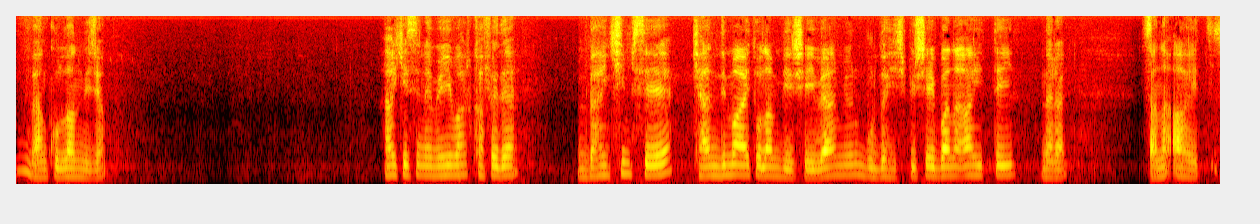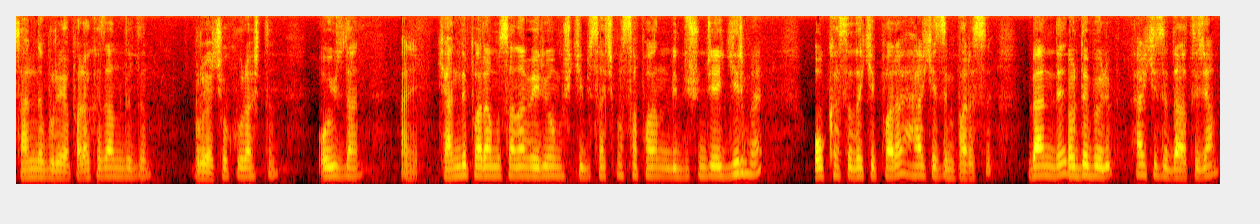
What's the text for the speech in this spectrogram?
Ben kullanmayacağım. Herkesin emeği var kafede. Ben kimseye kendime ait olan bir şey vermiyorum. Burada hiçbir şey bana ait değil Meral. Sana ait. Sen de buraya para kazandırdın. Buraya çok uğraştın. O yüzden hani kendi paramı sana veriyormuş gibi saçma sapan bir düşünceye girme. O kasadaki para herkesin parası. Ben de dörde bölüp herkese dağıtacağım.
